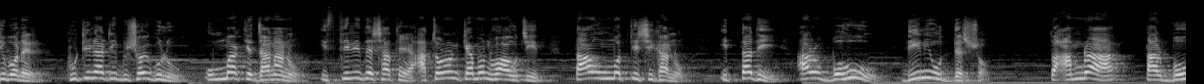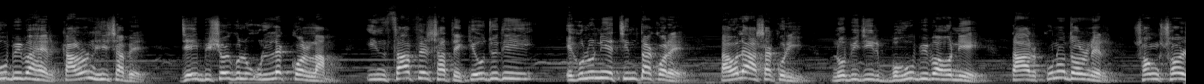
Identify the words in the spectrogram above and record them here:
জীবনের খুঁটিনাটি বিষয়গুলো উম্মাকে জানানো, স্ত্রীদের সাথে আচরণ কেমন হওয়া উচিত তা উম্মতকে শেখানো ইত্যাদি আরও বহু দিনই উদ্দেশ্য। তো আমরা তার বহু বিবাহের কারণ হিসাবে যেই বিষয়গুলো উল্লেখ করলাম, ইনসাফের সাথে কেউ যদি এগুলো নিয়ে চিন্তা করে, তাহলে আশা করি নবীজির বহু বিবাহ নিয়ে তার কোনো ধরনের সংশয়,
